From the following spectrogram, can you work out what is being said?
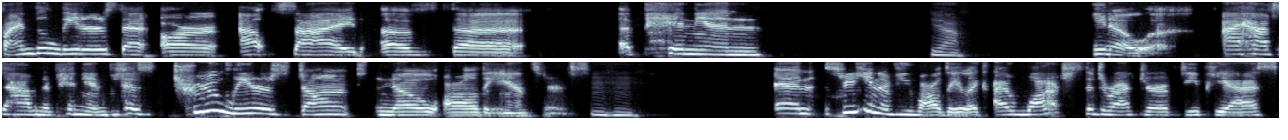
find the leaders that are outside of the opinion. Yeah. You know, I have to have an opinion because true leaders don't know all the answers. Mm-hmm. And speaking of Uvalde, like I watched the director of DPS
